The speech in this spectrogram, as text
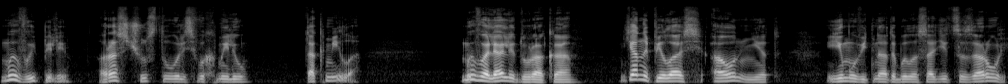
Мы выпили, расчувствовались в хмелю. Так мило. Мы валяли дурака. Я напилась, а он нет. Ему ведь надо было садиться за руль.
